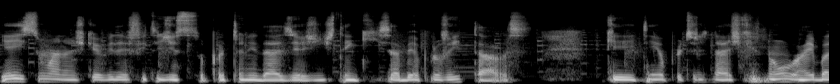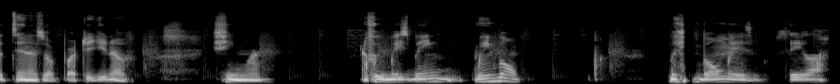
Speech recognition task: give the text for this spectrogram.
E é isso, mano. Acho que a vida é feita dessas oportunidades e a gente tem que saber aproveitá-las. Porque tem oportunidade que não vai bater na sua porta de novo. Enfim, mano. Foi um mês bem, bem bom. Bem bom mesmo. Sei lá.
